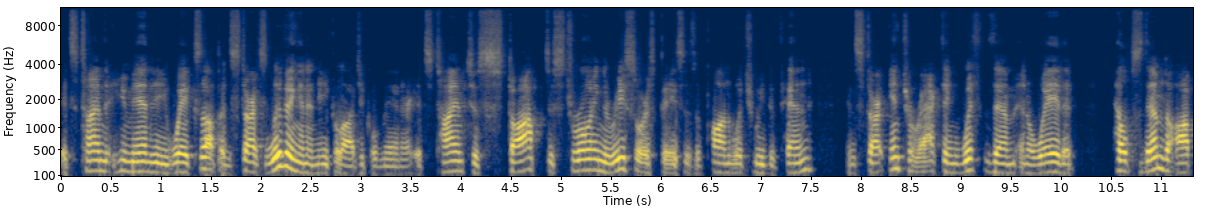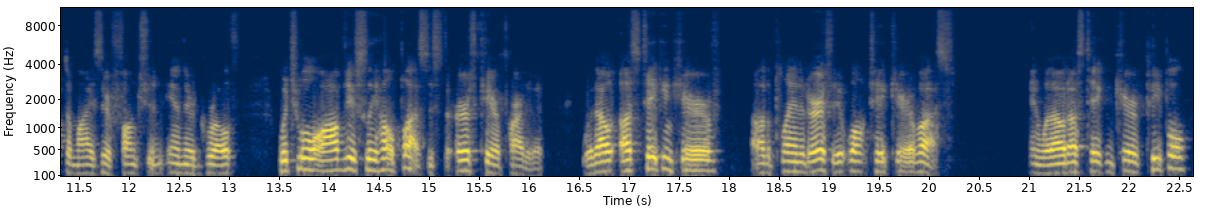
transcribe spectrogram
it's time that humanity wakes up and starts living in an ecological manner. It's time to stop destroying the resource bases upon which we depend and start interacting with them in a way that helps them to optimize their function and their growth which will obviously help us. It's the earth care part of it. Without us taking care of uh, the planet Earth, it won't take care of us. And without us taking care of people,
